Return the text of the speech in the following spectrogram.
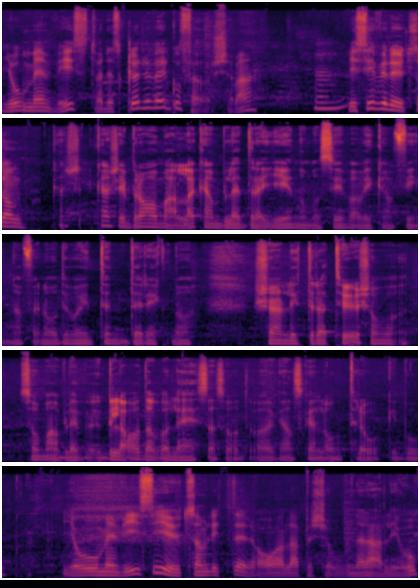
Jo men visst va. Det skulle väl gå för sig va. Mm. Vi ser väl ut som... Kanske, kanske är bra om alla kan bläddra igenom och se vad vi kan finna för något. Det var inte direkt någon skönlitteratur som, som man blev glad av att läsa. Så det var en ganska lång tråkig bok. Jo, men vi ser ju ut som litterala personer allihop.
